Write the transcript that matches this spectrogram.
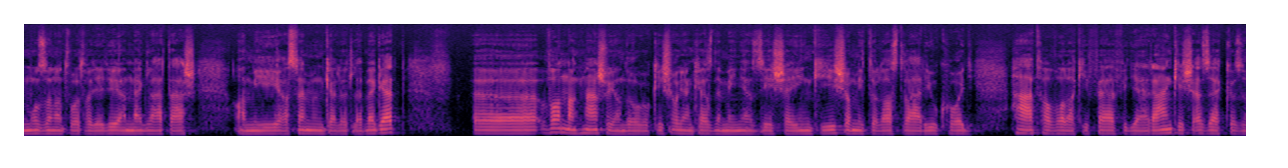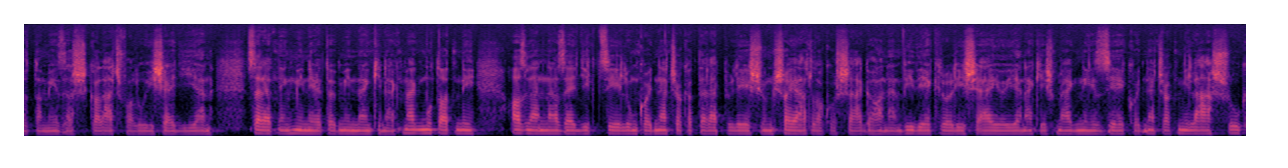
mozzanat volt, vagy egy olyan meglátás, ami a szemünk előtt lebegett. Vannak más olyan dolgok is, olyan kezdeményezéseink is, amitől azt várjuk, hogy hát ha valaki felfigyel ránk, és ezek között a Mézes Kalácsfalu is egy ilyen. Szeretnénk minél több mindenkinek megmutatni. Az lenne az egyik célunk, hogy ne csak a településünk saját lakossága, hanem vidékről is eljöjjenek és megnézzék, hogy ne csak mi lássuk,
